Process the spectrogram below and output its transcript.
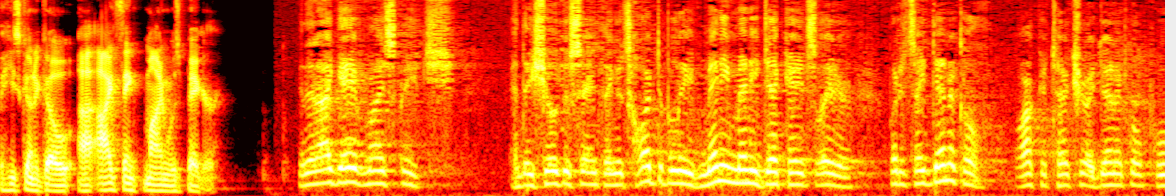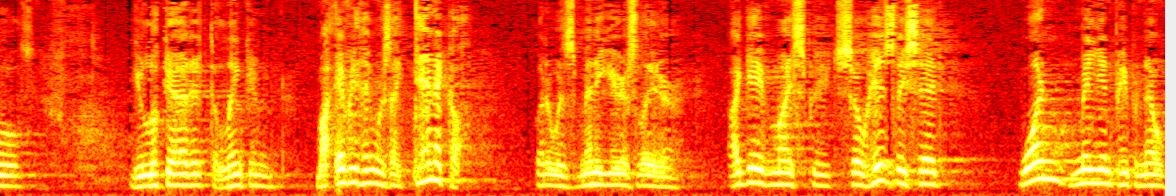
he's going to go, I I think mine was bigger. And then I gave my speech, and they showed the same thing. It's hard to believe, many, many decades later, but it's identical architecture, identical pools. You look at it, the Lincoln, my, everything was identical, but it was many years later. I gave my speech. So his, they said, one million people. Now,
